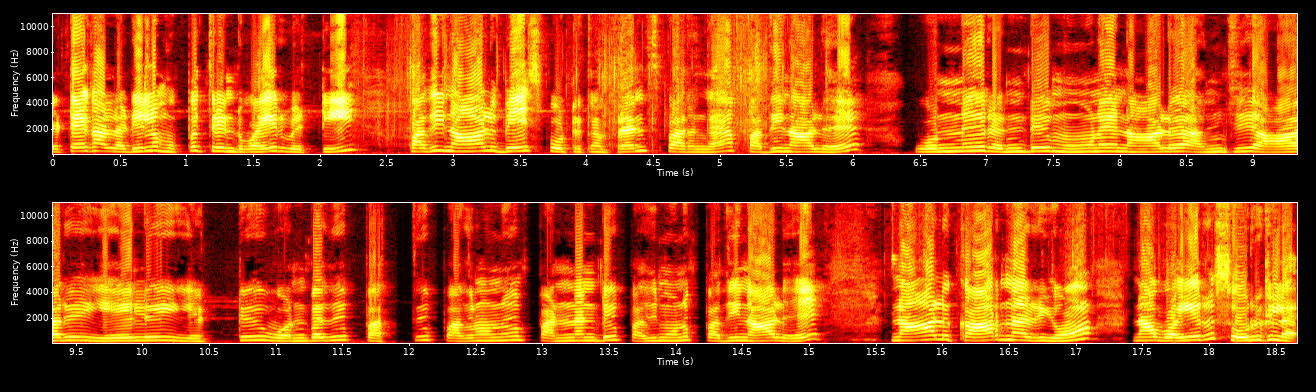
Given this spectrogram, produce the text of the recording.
எட்டே கால் அடியில் முப்பத்தி ரெண்டு ஒயர் வெட்டி பதினாலு பேஸ் போட்டிருக்கேன் ஃப்ரெண்ட்ஸ் பாருங்கள் பதினாலு. ஒன்று ரெண்டு மூணு நாலு அஞ்சு ஆறு ஏழு எட்டு ஒன்பது பத்து பதினொன்று பன்னெண்டு பதிமூணு பதினாலு. நாலு கார்னரையும் நான் ஒயரு சொருகலை.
